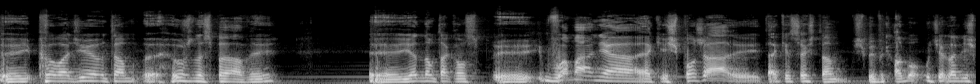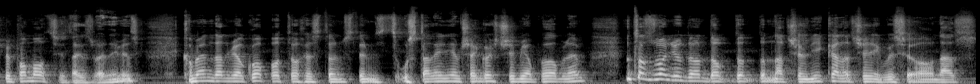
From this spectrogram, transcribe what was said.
Y, prowadziłem tam y, różne sprawy. Y, jedną taką włamania, jakieś pożary, takie coś tam, albo udzielaliśmy pomocy tak zwanej, więc komendant miał kłopot trochę z tym, z tym ustaleniem czegoś, czy miał problem, no to dzwonił do, do, do, do naczelnika, naczelnik wysyłał nas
